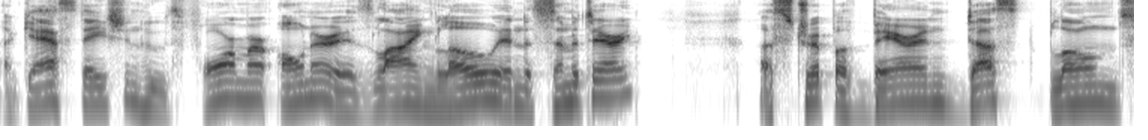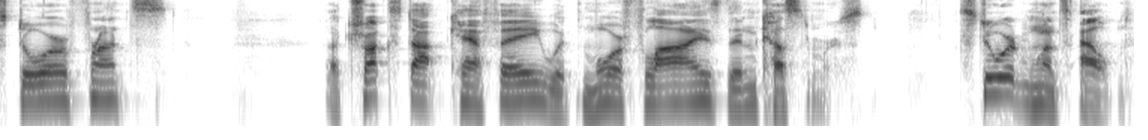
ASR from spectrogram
A gas station whose former owner is lying low in the cemetery a strip of barren, dust blown storefronts, a truck stop cafe with more flies than customers. Stewart wants out.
